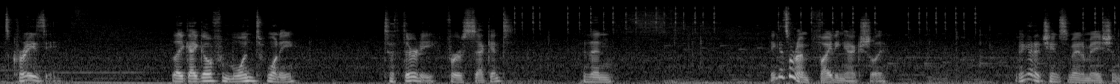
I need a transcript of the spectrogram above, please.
It's crazy. Like I go from 120 to 30 for a second, and then think it's when I'm fighting actually. I gotta change some animation.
